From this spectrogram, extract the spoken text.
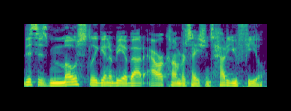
this is mostly going to be about our conversations how do you feel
